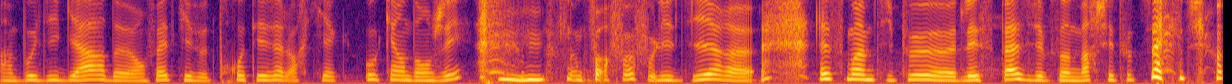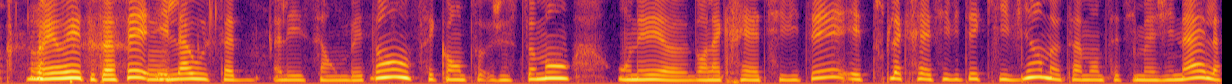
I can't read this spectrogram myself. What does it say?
un bodyguard euh, en fait qui veut te protéger alors qu'il n'y a aucun danger. Mhm. Donc parfois, il faut lui dire euh, laisse-moi un petit peu euh, de l'espace, j'ai besoin de marcher toute seule. Tu vois oui, oui, tout à fait. Et mm. là où ça, allez, c'est embêtant, c'est quand justement on est dans la créativité et toute la créativité qui vient notamment de cet imaginal,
